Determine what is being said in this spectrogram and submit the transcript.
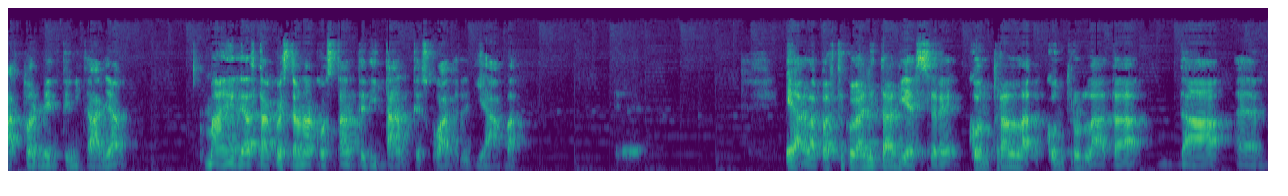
attualmente in Italia, ma in realtà questa è una costante di tante squadre di ABA e ha la particolarità di essere controlla- controllata da ehm,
